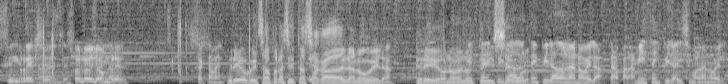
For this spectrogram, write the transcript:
sin reyes, solo el hombre. Exactamente. creo que esa frase está sacada de la novela. Creo, no, no está, estoy seguro. está inspirado en la novela. Para mí está inspiradísimo en la novela.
